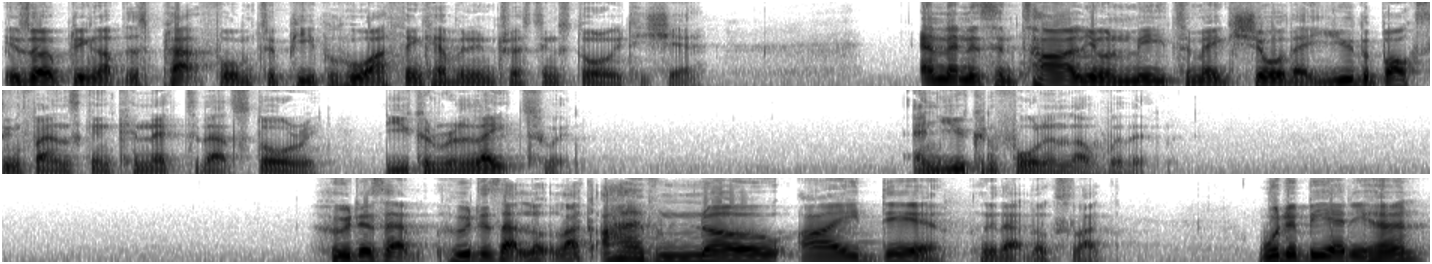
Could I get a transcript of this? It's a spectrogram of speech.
is opening up this platform to people who I think have an interesting story to share. And then it's entirely on me to make sure that you, the boxing fans, can connect to that story. You can relate to it and you can fall in love with it. Who does that who does that look like? I have no idea who that looks like. Would it be Eddie Hearn?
